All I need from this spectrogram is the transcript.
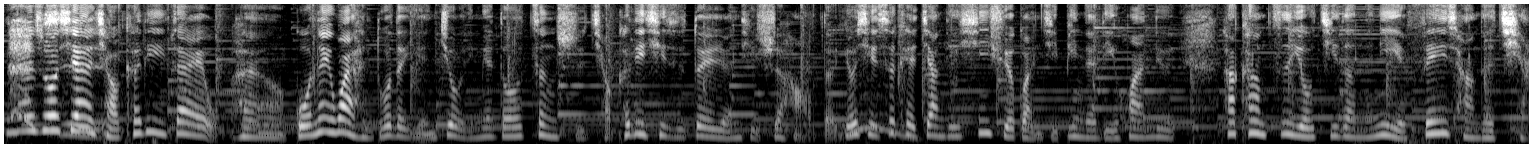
应该说现在巧克力在很国内外很多的研究里面都证实，巧克力其实对人体是好的，尤其是可以降低心血管疾病的罹患率，它抗自由基的能力也非常的强。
